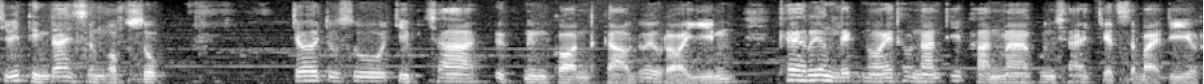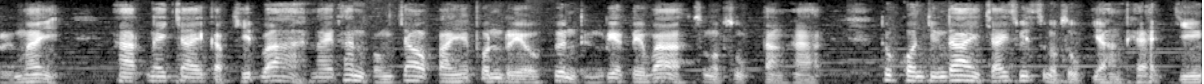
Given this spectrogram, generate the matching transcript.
ชีวิตถึงได้สงบสุข เจอจูซูจิบชาอึกหนึ่งก่อนกล่าวด้วยรอยยิ้ม แค่เรื่องเล็กน้อยเท่านั้นที่ผ่านมาคุณชายเจ็ดสบายดีหรือไม่ หากในใจกับคิดว่านายท่านของเจ้าไปให้พ้นเร็วขึ้นถึงเรียกได้ว่าสงบสุขต่างหาก ทุกคนจึงได้ใช้ชีวิตสงบสุขอย่างแท้จริง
